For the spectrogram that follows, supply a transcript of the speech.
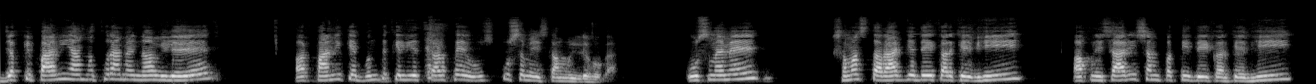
जबकि पानी यहाँ मथुरा में न मिले और पानी के बुंद के लिए तड़पे उस उस समय इसका मूल्य होगा। उस समय में समस्त राज्य दे करके भी, अपनी सारी संपत्ति दे करके भी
